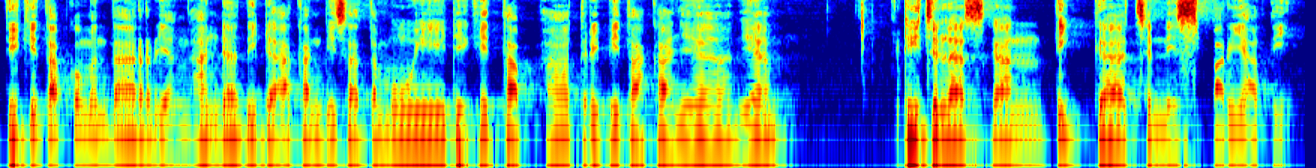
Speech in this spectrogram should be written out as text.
di kitab komentar yang Anda tidak akan bisa temui di kitab uh, Tripitakanya ya dijelaskan tiga jenis pariyati.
